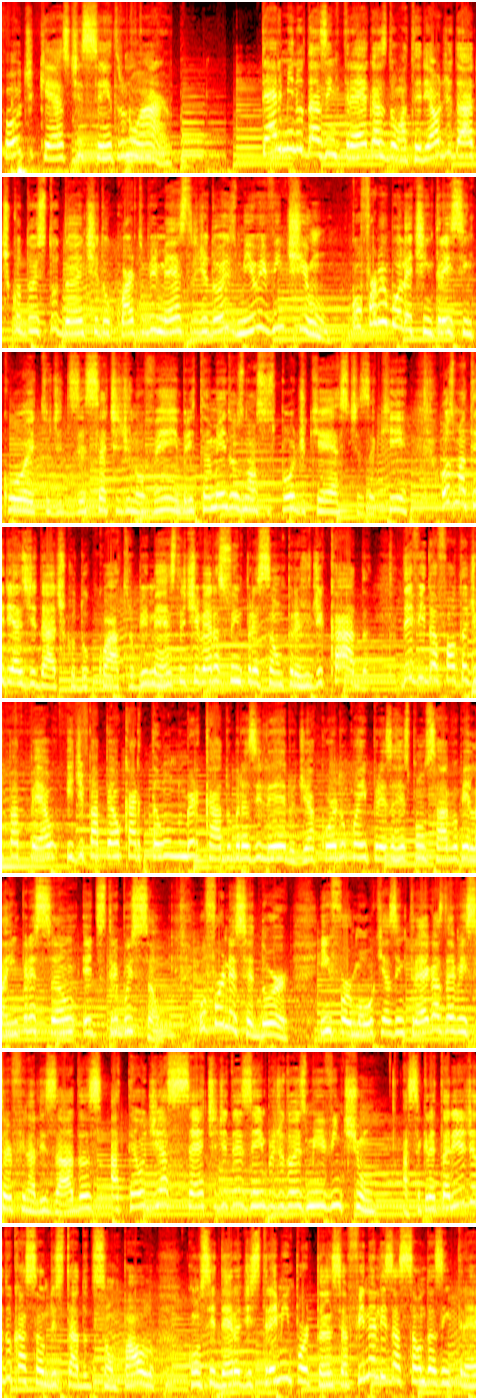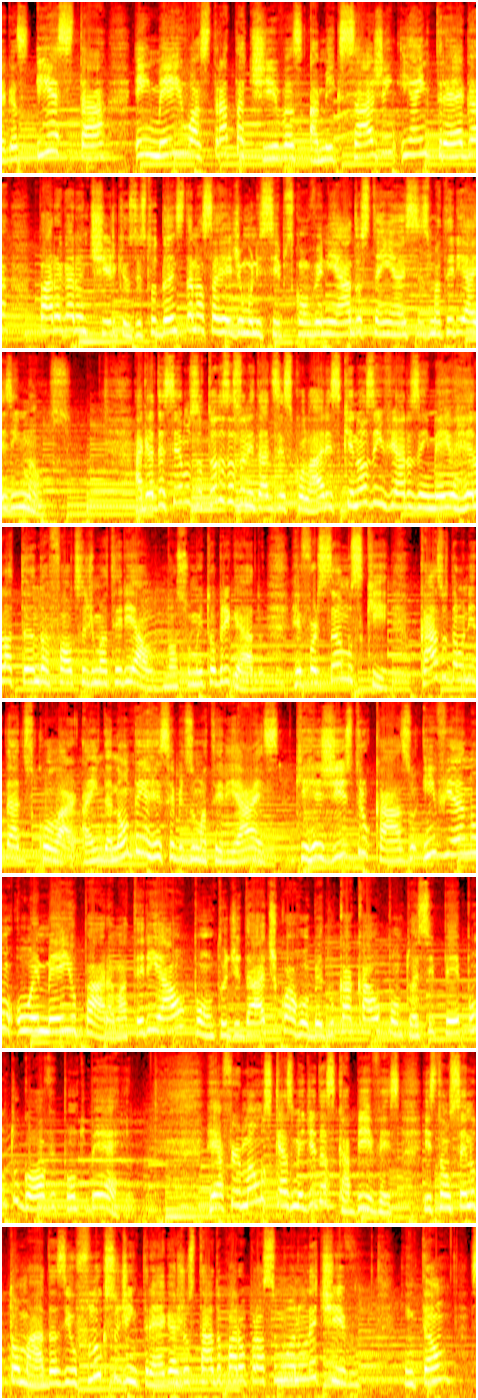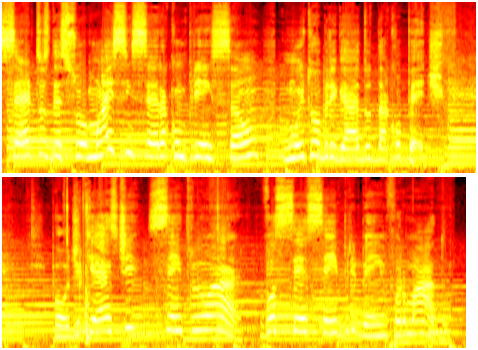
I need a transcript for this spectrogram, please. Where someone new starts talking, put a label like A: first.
A: Podcast Centro no Ar. Término das entregas do material didático do estudante do quarto bimestre de 2021. Conforme o boletim 358 de 17 de novembro e também dos nossos podcasts aqui, os materiais didáticos do 4 bimestre tiveram sua impressão prejudicada devido à falta de papel e de papel cartão no mercado brasileiro, de acordo com a empresa responsável pela impressão e distribuição. O fornecedor informou que as entregas devem ser finalizadas até o dia 7 de dezembro de 2021. A Secretaria de Educação do Estado de São Paulo considera de extrema importância a finalização das entregas e está em meio às tratativas, a mixagem e a entrega para garantir que os estudantes da nossa rede de municípios conveniados tenham esses materiais em mãos. Agradecemos a todas as unidades escolares que nos enviaram e-mail relatando a falta de material. Nosso muito obrigado. Reforçamos que, caso da unidade escolar ainda não tenha recebido os materiais, que registre o caso enviando o e-mail para material.didático@educacau.sp.gov.br. Reafirmamos que as medidas cabíveis estão sendo tomadas e o fluxo de entrega ajustado para o próximo ano letivo. Então, certos de sua mais sincera compreensão, muito obrigado da Coped. Podcast Centro no Ar. Você sempre bem informado.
